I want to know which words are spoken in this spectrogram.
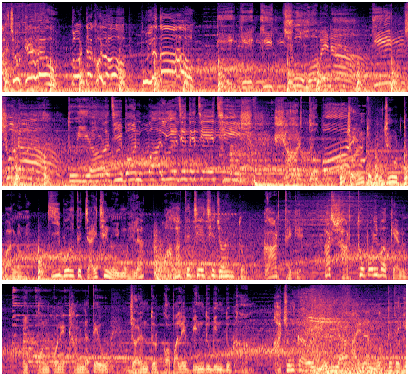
আছো কেউ? দরজা খোলো, খুলে দাও। একে কিচ্ছু হবে না, কিচ্ছু না। তুই আজীবন পালিয়ে যেতে চেয়েছিস, স্বার্থপর। জয়ন্ত বুঝে উঠতে পারল না। কি বলতে চাইছেন ওই মহিলা? পালাতে চেয়েছে জয়ন্ত। কার থেকে? আর স্বার্থপরই বা কেন? এই কনকনে ঠান্ডাতেও জয়ন্তর কপালে বিন্দু বিন্দু ঘাম। আচমকা ওই মহিলা আয়নার মধ্যে থেকে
